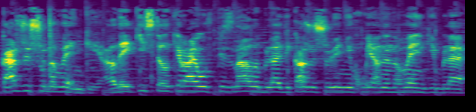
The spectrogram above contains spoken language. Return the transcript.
кажуть, що новенький, але якісь сталкера його впізнали, блядь, і кажуть, що він ніхуя не новенький, бля.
